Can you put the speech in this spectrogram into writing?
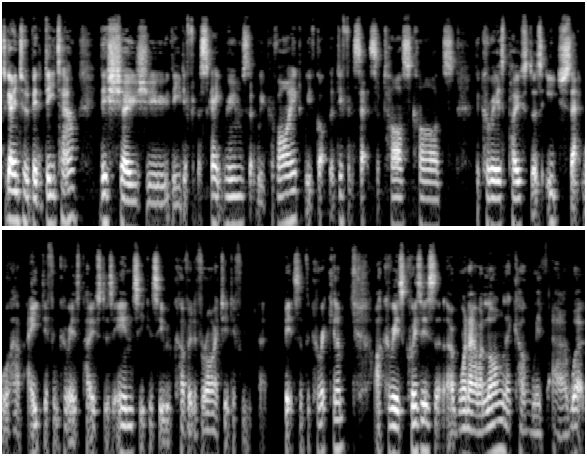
To go into a bit of detail, this shows you the different escape rooms that we provide. We've got the different sets of task cards, the careers posters. Each set will have eight different careers posters in, so you can see we've covered a variety of different uh, bits of the curriculum. Our careers quizzes are one hour long. They come with uh, work.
